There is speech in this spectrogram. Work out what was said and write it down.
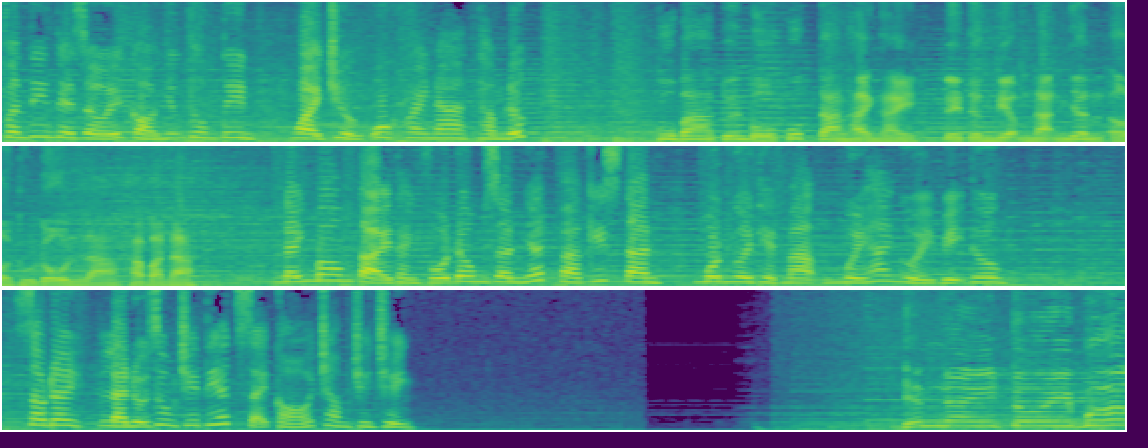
Phần tin thế giới có những thông tin Ngoại trưởng Ukraine thăm Đức. Cuba tuyên bố quốc tang 2 ngày để tưởng niệm nạn nhân ở thủ đô La Habana. Đánh bom tại thành phố đông dân nhất Pakistan, một người thiệt mạng, 12 người bị thương. Sau đây là nội dung chi tiết sẽ có trong chương trình. Đêm nay tôi bước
